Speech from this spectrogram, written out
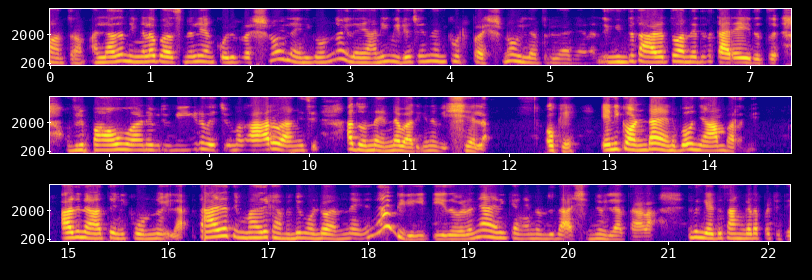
മാത്രം. അല്ലാതെ നിങ്ങളെ പേഴ്സണലി ഞങ്ങൾക്ക് ഒരു പ്രശ്നവും എനിക്കൊന്നുമില്ല ഞാൻ ഈ വീഡിയോ ചെയ്യുന്ന എനിക്ക് ഒരു പ്രശ്നവും ഇല്ലാത്തൊരു കാര്യമാണ്. നിന്റെ താഴത്ത് വന്നിരുന്ന് കരയരുത്. അവർ പാവമാണ്. ഇവർ വീട് വെച്ചു. കാറ് വാങ്ങിച്ച്. അതൊന്നും എന്നെ ബാധിക്കുന്ന വിഷയമല്ല. ഓക്കെ എനിക്കുണ്ടായ അനുഭവം ഞാൻ പറഞ്ഞു. അതിനകത്ത് എനിക്കൊന്നുമില്ല താഴെ തിമ്മാതിരി കമന്റ് കൊണ്ട് വന്നു കഴിഞ്ഞാൽ ഞാൻ ഡിലീറ്റ് ചെയ്ത് വിടും. ഞാൻ എനിക്ക് അങ്ങനെ ഒരു ദാക്ഷിണ്യം ഇല്ലാത്ത ആളാണ് ഇതും കേട്ട് സങ്കടപ്പെട്ടിട്ട്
